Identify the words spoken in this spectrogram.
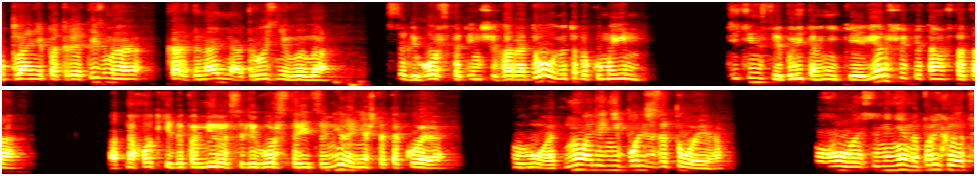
у плане патрыятызма кардынальна адрознівала солігорск ад іншых гарадоў ну то бок у маім дзяцінстве былі там нейкія вершыкі там что-то от находки да паміра солігор сталіца мира нешта такое напрыклад ну але не больш за тое Вось, у мяне напрыклад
